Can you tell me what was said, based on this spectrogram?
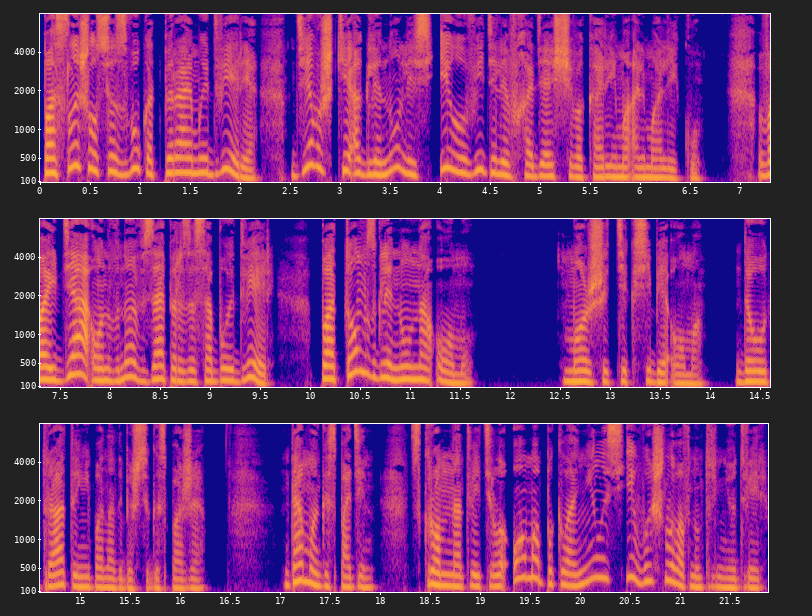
Послышался звук отпираемой двери. Девушки оглянулись и увидели входящего Карима Аль-Малику. Войдя, он вновь запер за собой дверь. Потом взглянул на Ому. «Можешь идти к себе, Ома. До утра ты не понадобишься госпоже». «Да, мой господин», — скромно ответила Ома, поклонилась и вышла во внутреннюю дверь.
